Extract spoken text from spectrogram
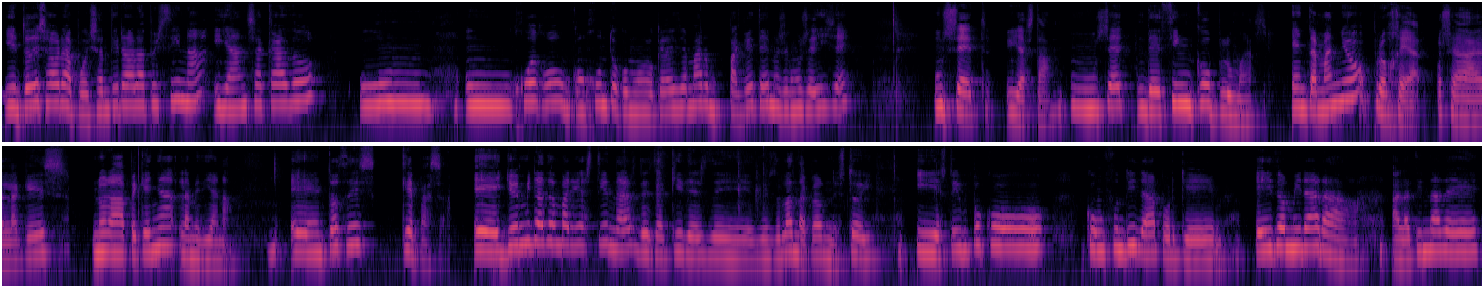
Y entonces ahora pues han tirado a la piscina y han sacado un, un juego, un conjunto, como lo queráis llamar, un paquete, no sé cómo se dice, un set y ya está. Un set de cinco plumas en tamaño progear, o sea, la que es no la pequeña, la mediana. Eh, entonces, ¿qué pasa? Eh, yo he mirado en varias tiendas desde aquí, desde, desde Holanda, claro, donde estoy, y estoy un poco confundida porque he ido a mirar a, a la tienda de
